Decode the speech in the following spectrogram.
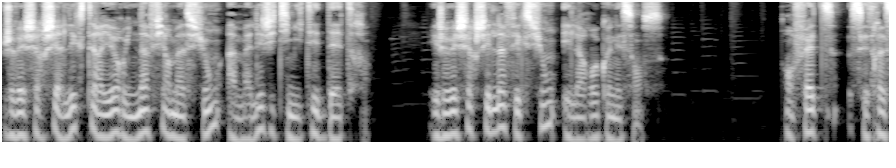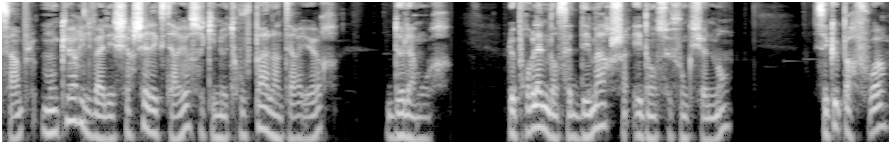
Je vais chercher à l'extérieur une affirmation à ma légitimité d'être. Et je vais chercher l'affection et la reconnaissance. En fait, c'est très simple, mon cœur il va aller chercher à l'extérieur ce qu'il ne trouve pas à l'intérieur, de l'amour. Le problème dans cette démarche et dans ce fonctionnement, c'est que parfois,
